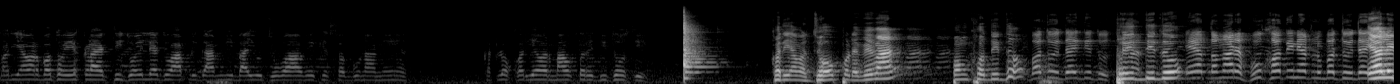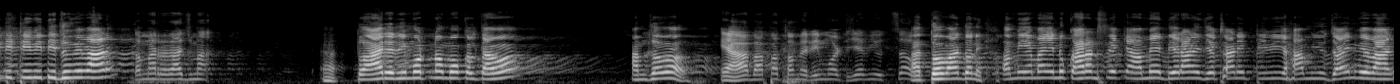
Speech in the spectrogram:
કરિયાવર બધો એકડા એકથી જોઈ લેજો. આપણી ગામની બાયું જોવા આવે કે સગુણા ને. કેટલો કરિયાવર માવતરે દીધો છે. કર્યાવર જોવો પડે વિવાણ. પંખો દીધો? બધું દઈ દીધું ફ્રીજ દીધું? એ તમારે ભૂખ હતી ને એટલું બધું દઈ એલઈડી ટીવી દીધું વિવાણ તમારા રાજમાં. તો આરે રિમોટ ન મોકલતા હો. આમ જોવો. એ હા બાપા તમે રિમોટ જેવી ઉત્સવ હા તો વાંધો નહીં. અમે એમાં એનું કારણ છે કે અમે દેરાણી જેઠાણી ટીવી હામ્યું જઈને વેવાણ.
